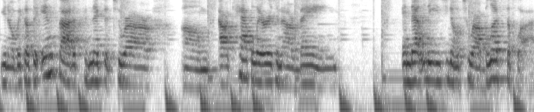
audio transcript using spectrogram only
you know, because the inside is connected to our um, our capillaries and our veins, and that leads, you know, to our blood supply.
